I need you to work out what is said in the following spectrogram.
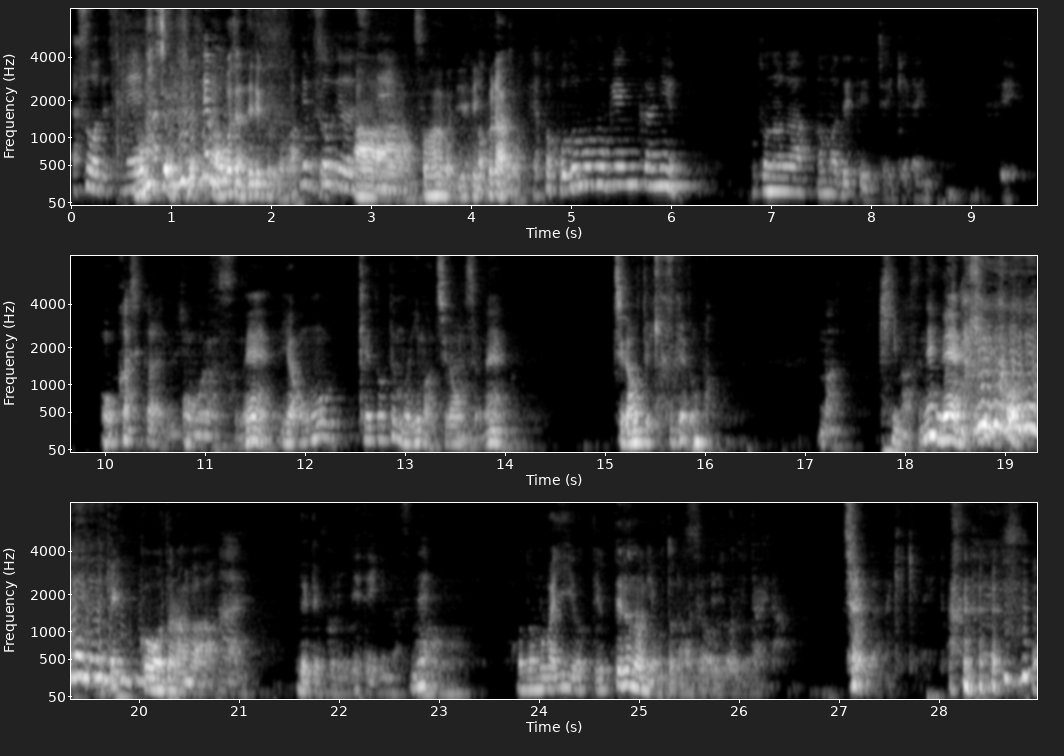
あそうですおねばあちゃん、でもあおばあちゃん出てくるのがでもそうですねああ、その中で出ていくなと。やっぱ子供の喧嘩に大人があんま出ていっちゃいけないって、昔から言うじゃない思いますね。いや、思うけど、でも今は違うんですよね。違うって聞くけど。まあ、聞きますね。ね、結構、結構大人がはい。出てくる。出てきますね。うん子供がいいよって言ってるのに大人が出ていくみたいな。それをやらなきゃいけないと。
